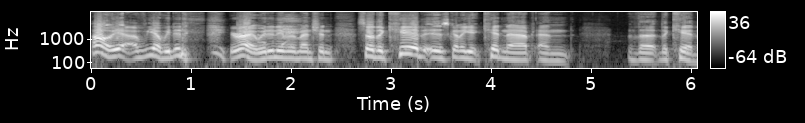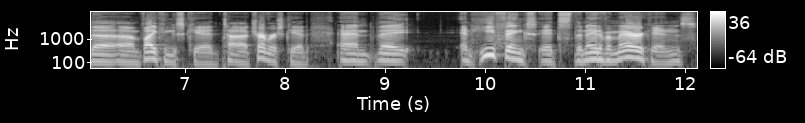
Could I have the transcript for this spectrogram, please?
Oh yeah, yeah. We didn't. You're right. We didn't even mention. So the kid is going to get kidnapped, and the the kid, the um, Vikings kid, uh, Trevor's kid, and they and he thinks it's the Native Americans,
